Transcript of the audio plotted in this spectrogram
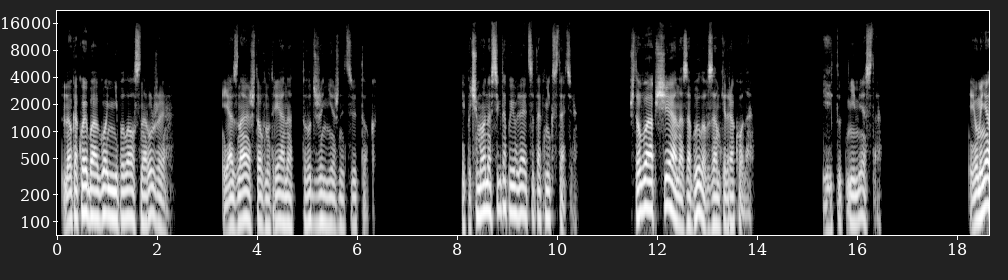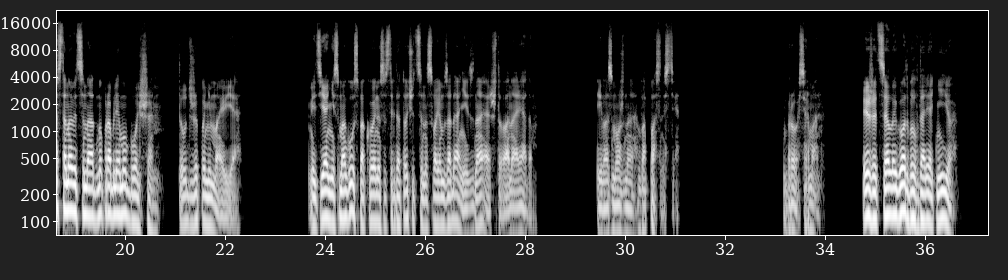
Но какой бы огонь ни пылал снаружи, я знаю, что внутри она тот же нежный цветок. И почему она всегда появляется так не кстати? Что вообще она забыла в замке дракона? Ей тут не место. И у меня становится на одну проблему больше. Тут же понимаю я. Ведь я не смогу спокойно сосредоточиться на своем задании, зная, что она рядом. И, возможно, в опасности. Брось, Арман. Ты же целый год был вдали от нее.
